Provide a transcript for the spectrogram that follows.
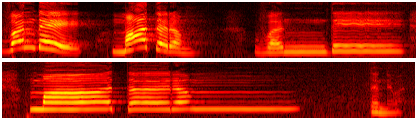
वंदे मातरम. वंदे मातरम. धन्यवाद.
